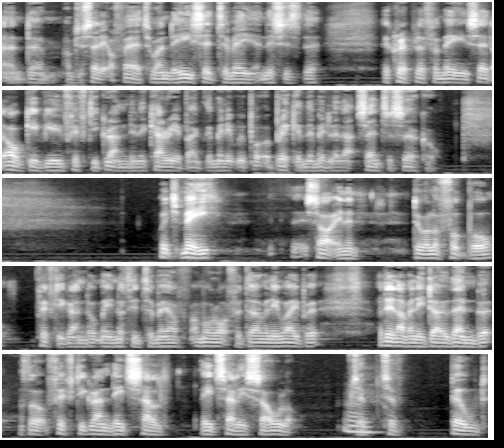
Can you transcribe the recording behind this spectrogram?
And um, I've just said it off air to Andy. He said to me, and this is the the crippler for me. He said, "I'll give you fifty grand in a carrier bag the minute we put a brick in the middle of that centre circle." Which me, starting and do I love football. Fifty grand don't mean nothing to me. I've, I'm all right for dough anyway, but I didn't have any dough then. But I thought fifty grand he'd sell he'd sell his soul up to to build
